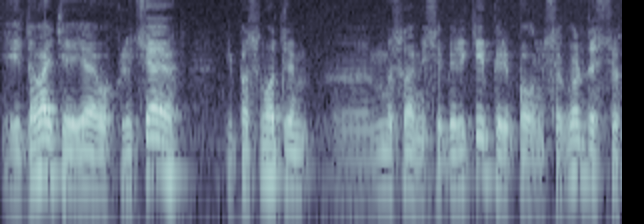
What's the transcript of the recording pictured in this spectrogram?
И давайте я его включаю и посмотрим, э, мы с вами сибиряки, переполнимся гордостью.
